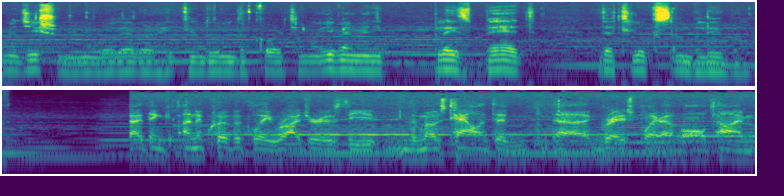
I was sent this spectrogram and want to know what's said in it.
magician, you know, whatever he can do on the court, you know, even when he plays bad, that looks unbelievable. I think unequivocally Roger is the, the most talented, uh, greatest player of all time.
